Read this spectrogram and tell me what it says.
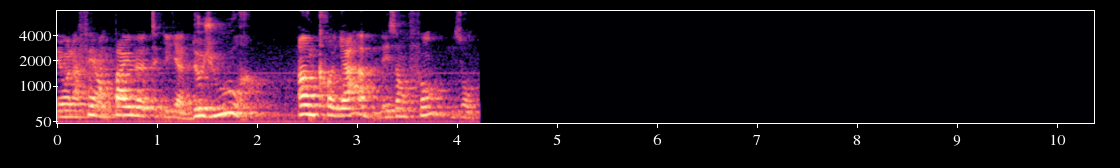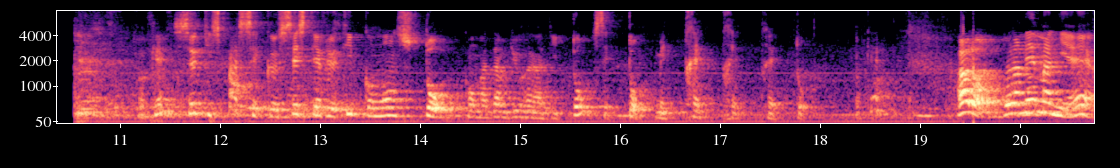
Et on a fait un pilot il y a deux jours. Incroyable, les enfants, ils ont Ce qui se passe, c'est que ces stéréotypes commencent tôt. Quand Madame Duret a dit tôt, c'est tôt, mais très, très, très tôt. Alors, de la même manière,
